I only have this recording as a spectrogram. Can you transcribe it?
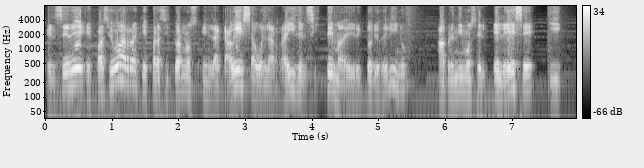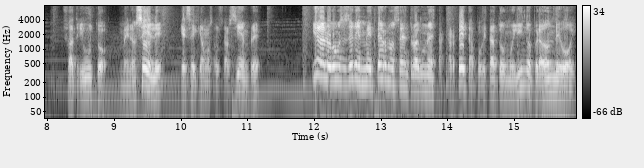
el CD espacio barra, que es para situarnos en la cabeza o en la raíz del sistema de directorios de Linux. Aprendimos el ls y su atributo "-l", que es el que vamos a usar siempre. Y ahora lo que vamos a hacer es meternos adentro de alguna de estas carpetas, porque está todo muy lindo, pero ¿a dónde voy?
